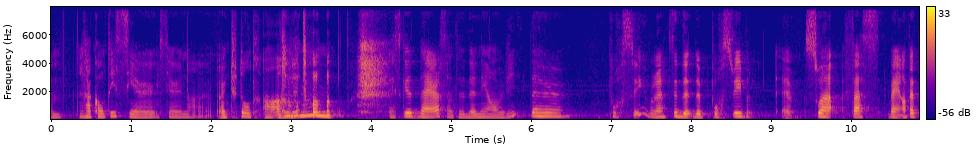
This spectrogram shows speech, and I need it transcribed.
euh, raconter, c'est un, un, un, tout autre art, mm Est-ce que d'ailleurs, ça t'a donné envie de poursuivre, de, de poursuivre euh, soit face, ben, en fait,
